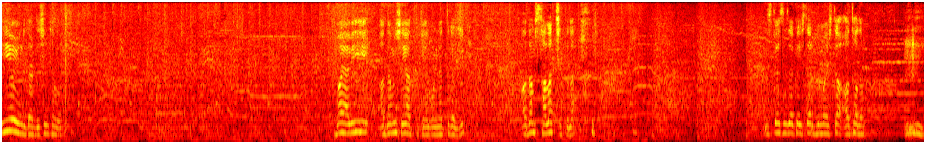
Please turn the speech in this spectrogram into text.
İyi oyundu kardeşim tamam. Bayağı bir adamı şey attık yani oynattık azıcık. Adam salak çıktı lan. İsterseniz arkadaşlar bu maçta atalım.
